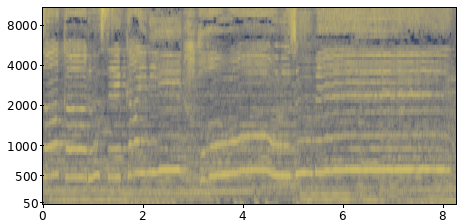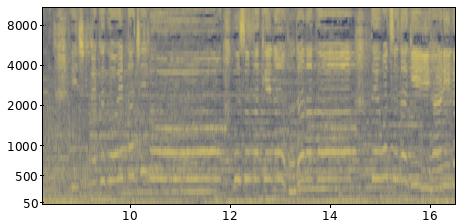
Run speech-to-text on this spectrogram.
る世界に頬をうずめいじめく声たちの渦巻きのただ中手をつなぎ針の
